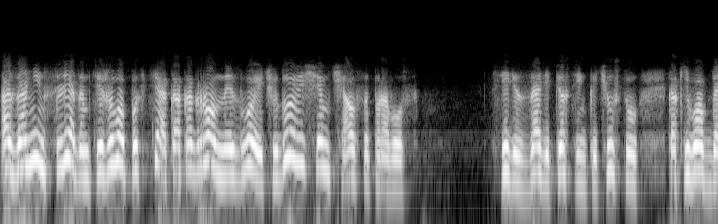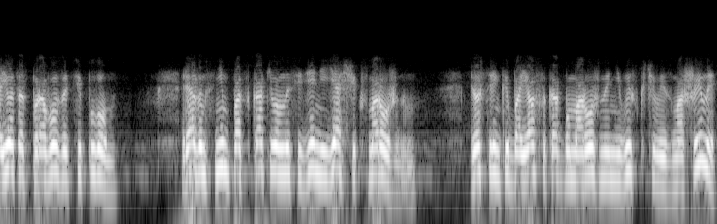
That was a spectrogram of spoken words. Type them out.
а за ним следом, тяжело пыхтя, как огромное злое чудовище, мчался паровоз. Сидя сзади, пестренько чувствовал, как его обдает от паровоза теплом. Рядом с ним подскакивал на сиденье ящик с мороженым. Пестренький боялся, как бы мороженое не выскочило из машины,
